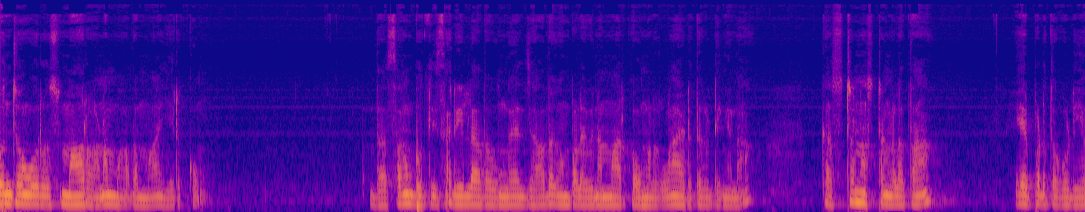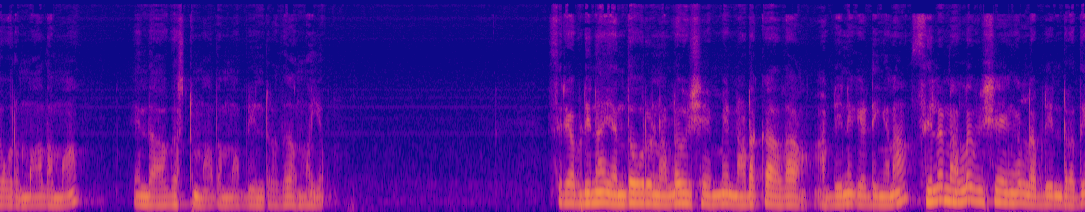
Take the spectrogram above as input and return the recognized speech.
கொஞ்சம் ஒரு சுமாரான மாதமாக இருக்கும். தசாபுத்தி சரியில்லாதவங்க ஜாதகம் பலவீனமாக இருக்கவங்களுக்கெல்லாம் எடுத்துக்கிட்டிங்கன்னா கஷ்ட நஷ்டங்களை தான் ஏற்படுத்தக்கூடிய ஒரு மாதமாக இந்த ஆகஸ்ட் மாதம் அப்படின்றது அமையும். சரி அப்படின்னா எந்த ஒரு நல்ல விஷயமே நடக்காதா அப்படின்னு கேட்டிங்கன்னா சில நல்ல விஷயங்கள் அப்படின்றது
